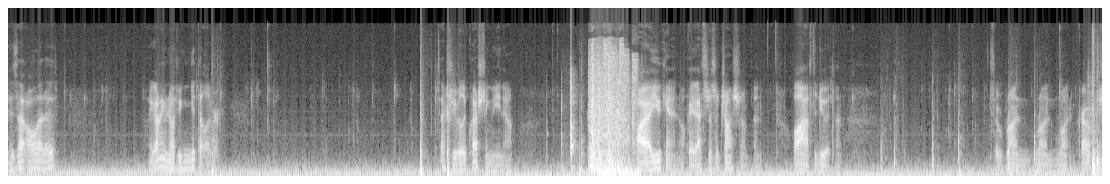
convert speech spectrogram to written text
Is that all that is? Like, I don't even know if you can get that lever. It's actually really questioning me now. Oh, yeah, you can. Okay, that's just a trust jump then. Well, i have to do it then. So run, run, run. Crouch.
